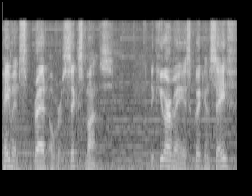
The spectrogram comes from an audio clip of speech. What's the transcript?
payments spread over six months. The QRMA is quick and safe.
